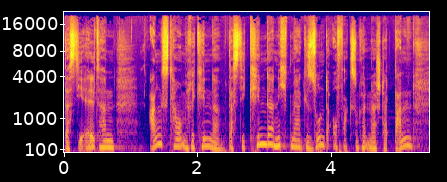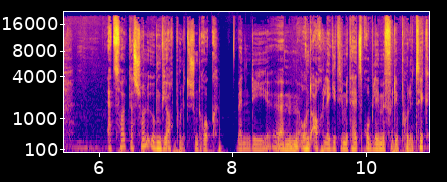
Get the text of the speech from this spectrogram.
dass die Eltern Angst haben um ihre Kinder, dass die Kinder nicht mehr gesund aufwachsen können in der Stadt, dann erzeugt das schon irgendwie auch politischen Druck, wenn die ähm, und auch Legitimitätsprobleme für die Politik,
